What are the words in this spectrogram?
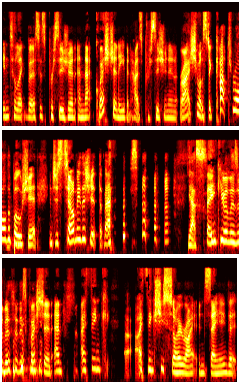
intellect versus precision and that question even has precision in it right? She wants to cut through all the bullshit and just tell me the shit that matters. Yes. Thank you elizabeth for this question. And i think I think she's so right in saying that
